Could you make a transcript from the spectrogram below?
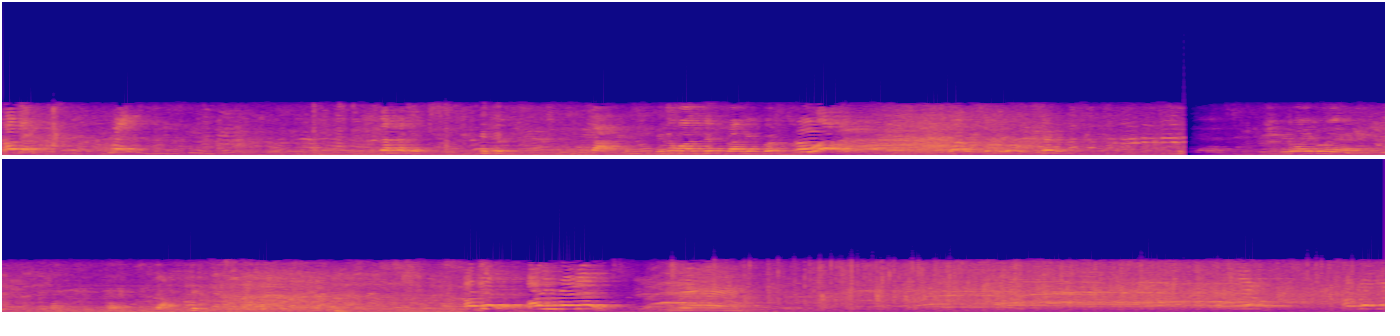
Okay, great. It. Stop. You don't want this right here first? Whoa! Whoa! You don't want to go there. Yeah. Okay, are you ready? Yeah. Okay, go.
